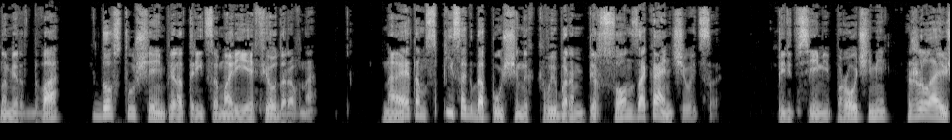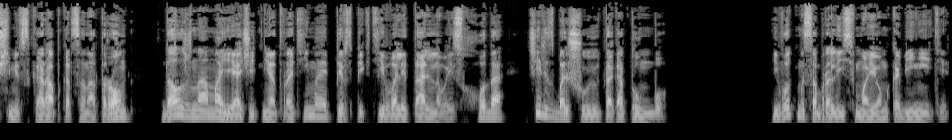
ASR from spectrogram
номер два – вдовствующая императрица Мария Федоровна. На этом список допущенных к выборам персон заканчивается. Перед всеми прочими, желающими вскарабкаться на трон, должна маячить неотвратимая перспектива летального исхода через большую такатумбу. И вот мы собрались в моем кабинете.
